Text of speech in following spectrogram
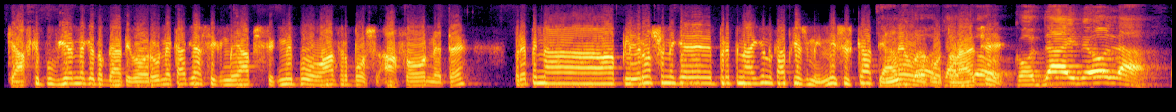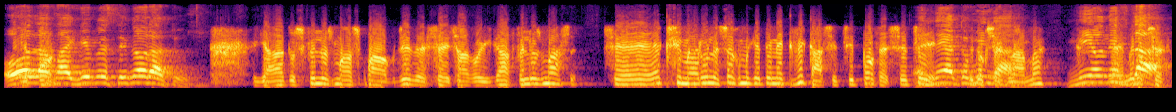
Και αυτοί που βγαίνουν και τον κατηγορούν, κάποια στιγμή, από τη στιγμή που ο άνθρωπος αθωώνεται, πρέπει να πληρώσουν και πρέπει να γίνουν κάποιες μηνύσεις, κάτι. Και Λέω αυτό, εγώ και τώρα, αυτό. έτσι. Κοντά είναι όλα. Όλα Λοιπόν. θα γίνουν στην ώρα τους. Για τους φίλους μας παοκτζίδες, σε εισαγωγικά φίλους μας, σε έξι μερούλες έχουμε και την εκδίκαση της υπόθεσης, έτσι. Εννέα του Μην το μήνα. ξεχνάμε. Μείον Ναι, μην, το εφτά. ξε-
